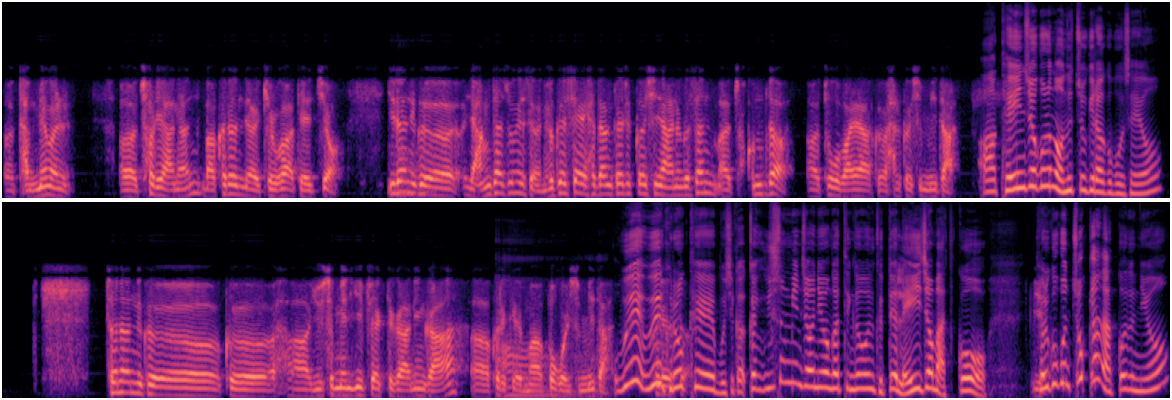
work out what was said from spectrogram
어, 단명을 어, 초래하는 막 그런 결과가 됐죠. 이런 그 양자 중에서 어느 것에 해당될 것이냐 하는 것은 조금 더 어, 두고 봐야 그 할 것입니다. 아 개인적으로는 어느 쪽이라고 보세요? 저는 그, 그, 어, 유승민 이펙트가 아닌가, 어, 그렇게 아. 뭐 보고 있습니다. 왜, 왜 그렇게 보실까? 그러니까 유승민 전 의원 같은 경우는 그때 레이저 맞고 예. 결국은 쫓겨났거든요.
